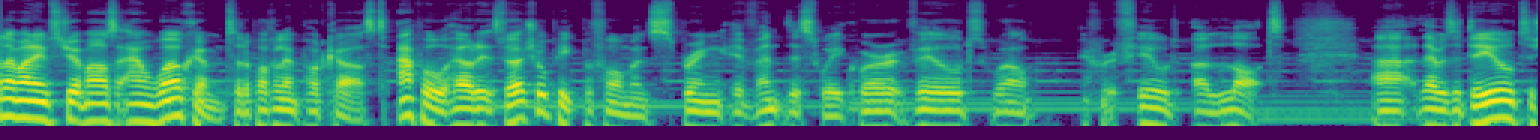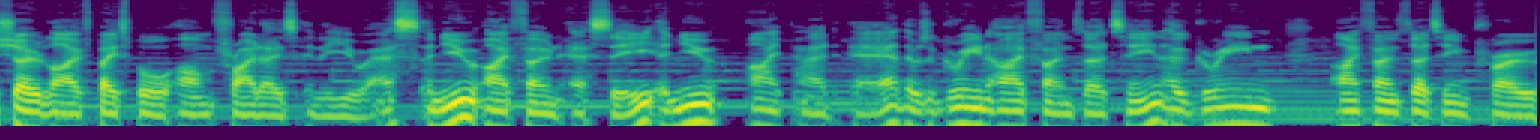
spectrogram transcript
Hello, my name's Stuart Miles and welcome to the Pocket-lint Podcast. Apple held its virtual peak performance spring event this week where it revealed, well, it revealed a lot. Uh, there was a deal to show live baseball on Fridays in the US, a new iPhone SE, a new iPad Air. There was a green iPhone 13, a green iPhone 13 Pro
